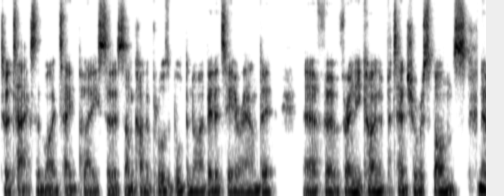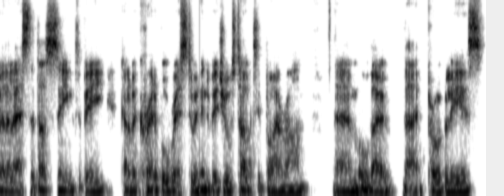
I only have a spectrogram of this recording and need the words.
to attacks that might take place. So there's some kind of plausible deniability around it. Uh, for, for any kind of potential response. Nevertheless, there does seem to be kind of a credible risk to individuals targeted by Iran, um, although that probably is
